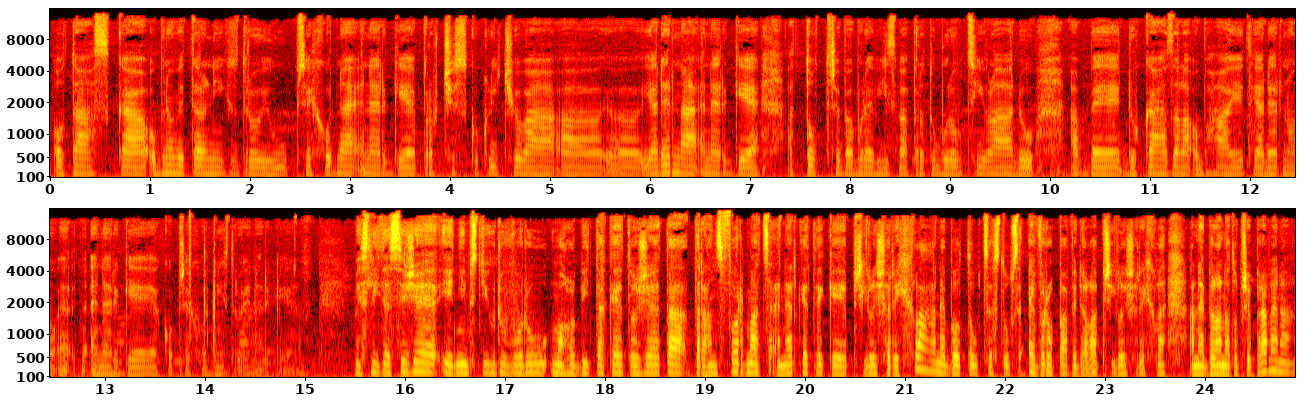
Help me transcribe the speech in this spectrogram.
otázka obnovitelných zdrojů, přechodné energie, pro Česko klíčová jaderná energie a to třeba bude výzva pro tu budoucí vládu, aby dokázala obhájit jadernou e- energii jako přechodný zdroj energie. Myslíte si, že jedním z těch důvodů mohl být také to, že ta transformace energetiky je příliš rychlá, nebo tou cestou se Evropa vydala příliš rychle a nebyla na to připravená?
